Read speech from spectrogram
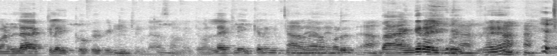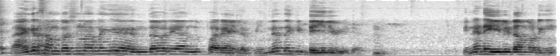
വൺ ലാക്ക് ലൈക്ക് ഒക്കെ കിട്ടിയിട്ടുണ്ട് ആ സമയത്ത്. വൺ ലാക്ക് ലൈക്ക് എല്ലാം കിട്ടിയ അതെ, അതെ. നമ്മൾ ഭയങ്കര ആയിപ്പോയി ഭയങ്കര സന്തോഷം എന്ന് പറഞ്ഞെങ്കിൽ എന്താ പറയാ ഒന്നും പറയാനില്ല. പിന്നെ എന്തൊക്കെ ഡെയിലി വീഡിയോ പിന്നെ ഡെയിലി ഇടാൻ തുടങ്ങി.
